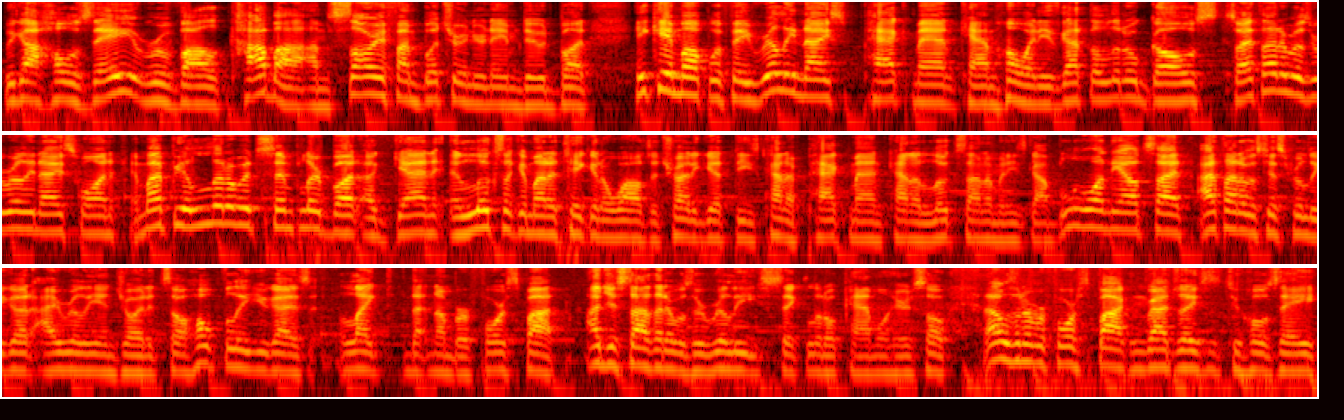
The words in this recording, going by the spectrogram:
we got Jose Ruvalcaba. I'm sorry if I'm butchering your name, dude, but he came up with a really nice Pac-Man camo, and he's got the little ghost. So I thought it was a really nice one. It might be a little bit simpler, but again, it looks like it might have taken a while to try to get these kind of Pac-Man kind of looks on him, and he's got blue on the outside. I thought it was just really good. I really enjoyed it. So hopefully you guys liked that number four spot. I just thought that it was a really sick little camo here. So that was the number four spot. Congratulations to Jose.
